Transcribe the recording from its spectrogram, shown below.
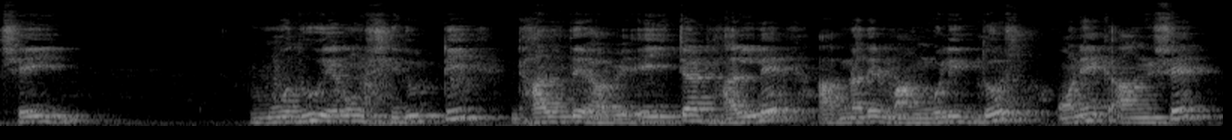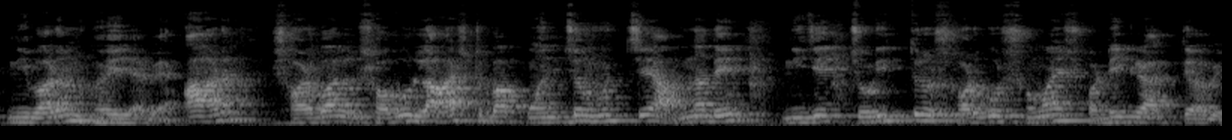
সেই মধু এবং সিঁদুরটি ঢালতে হবে। এইটা ঢাললে আপনাদের মাঙ্গলিক দোষ অনেক অংশে নিবারণ হয়ে যাবে। আর সর্বাল সর্ব লাস্ট বা পঞ্চম হচ্ছে আপনাদের নিজের চরিত্র সর্বসময় সঠিক রাখতে হবে।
